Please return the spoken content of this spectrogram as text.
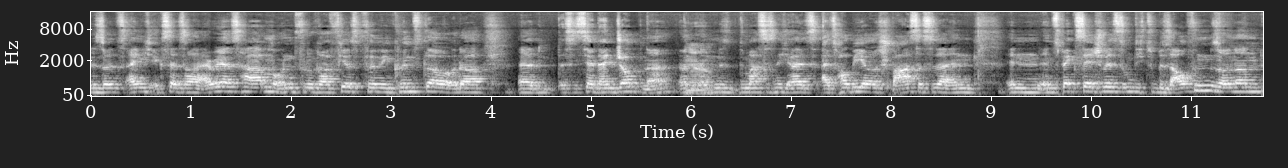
du sollst eigentlich Accessory Areas haben und fotografierst für den Künstler oder äh, das ist ja dein Job, ne? Und, ja. und, du machst es nicht als, als Hobby aus Spaß, dass du da in, in, ins Backstage willst, um dich zu besaufen, sondern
